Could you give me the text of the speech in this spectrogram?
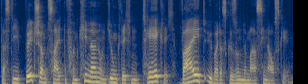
dass die Bildschirmzeiten von Kindern und Jugendlichen täglich weit über das gesunde Maß hinausgehen.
